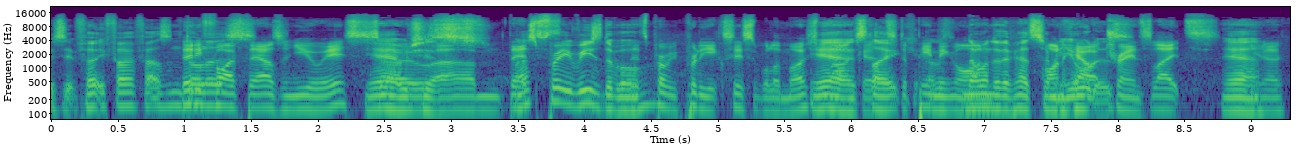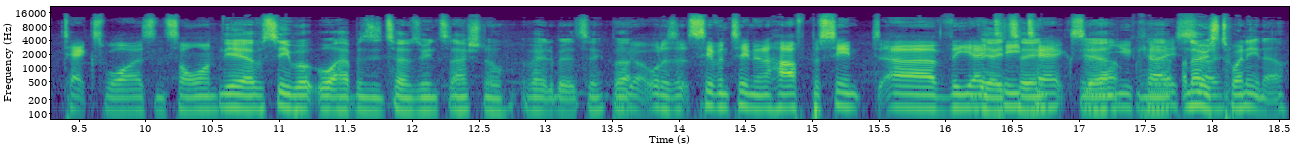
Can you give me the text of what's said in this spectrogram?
is it thirty five thousand Thirty-five thousn US. Yeah, so, which is um, that's, pretty reasonable. That's probably pretty accessible in most yeah, markets, it's like depending no on wonder they've had so on many how orders. it translates. Yeah. you know, tax wise and so on. yeah, we'll see what, what happens in terms of international availability. But got, what is it? Seventeen and a half percent uh, VAT, tax yeah, in the UK. Yeah. I know it's twenty now.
